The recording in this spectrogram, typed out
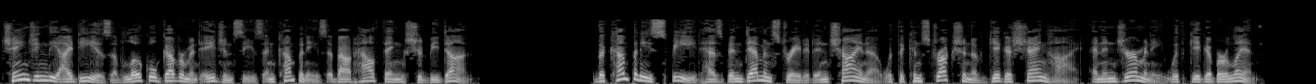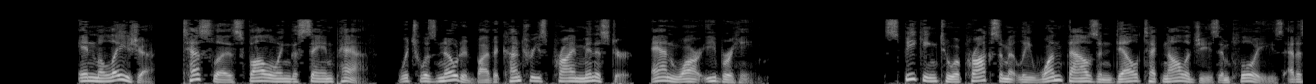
changing the ideas of local government agencies and companies about how things should be done. The company's speed has been demonstrated in China with the construction of Giga Shanghai and in Germany with Giga Berlin. In Malaysia, Tesla is following the same path, which was noted by the country's Prime Minister, Anwar Ibrahim. Speaking to approximately 1,000 Dell Technologies employees at a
